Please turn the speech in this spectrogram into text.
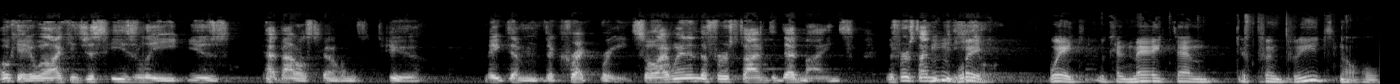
okay, well, I can just easily use pet battle stones to make them the correct breed. So I went in the first time to Deadmines. The first time you could Mm, Wait, heal. wait, you can make them different breeds? No,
